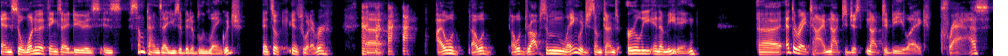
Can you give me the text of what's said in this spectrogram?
And so one of the things I do is is sometimes I use a bit of blue language. It's okay, it's whatever. Uh, I will I will I will drop some language sometimes early in a meeting uh, at the right time, not to just not to be like crass,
